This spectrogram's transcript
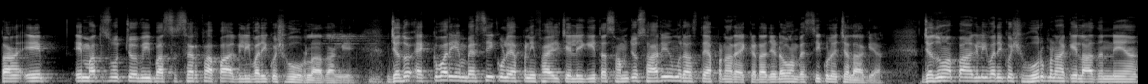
ਤਾਂ ਇਹ ਇਹ ਮਤ ਸੋਚੋ ਵੀ ਬਸ ਸਿਰਫ ਆਪਾਂ ਅਗਲੀ ਵਾਰੀ ਕੁਝ ਹੋਰ ਲਾ ਦਾਂਗੇ। ਜਦੋਂ ਇੱਕ ਵਾਰੀ ਅੰਬੈਸੀ ਕੋਲੇ ਆਪਣੀ ਫਾਈਲ ਚਲੀ ਗਈ ਤਾਂ ਸਮਝੋ ਸਾਰੀ ਉਮਰ ਵਾਸਤੇ ਆਪਣਾ ਰੈਕਡ ਆ ਜਿਹੜਾ ਉਹ ਅੰਬੈਸੀ ਕੋਲੇ ਚਲਾ ਗਿਆ। ਜਦੋਂ ਆਪਾਂ ਅਗਲੀ ਵਾਰੀ ਕੁਝ ਹੋਰ ਬਣਾ ਕੇ ਲਾ ਦਿੰਨੇ ਆ,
